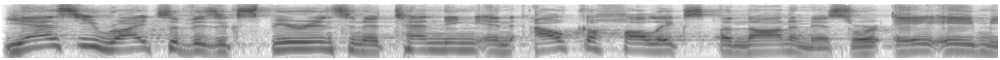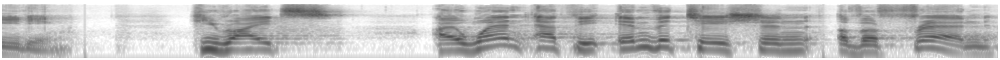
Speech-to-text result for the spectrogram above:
Yancey writes of his experience in attending an Alcoholics Anonymous or AA meeting. He writes, I went at the invitation of a friend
